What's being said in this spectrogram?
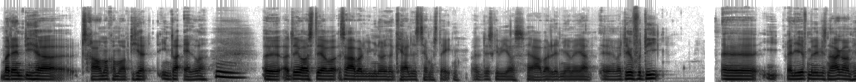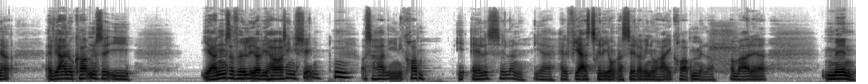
hvordan de her traumer kommer op, de her indre alder. Mm. Øh, og det er også der, hvor så arbejder vi med noget, der hedder kærlighedstermostaten. Og det skal vi også have arbejdet lidt mere med, ja. Øh, og det er jo fordi, øh, i relief med det, vi snakker om her, at vi har en ukommelse i hjernen selvfølgelig, og vi har også en i sjælen, mm. og så har vi en i kroppen, i alle cellerne. De her 70 trillioner celler, vi nu har i kroppen, eller hvor meget det er. Men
